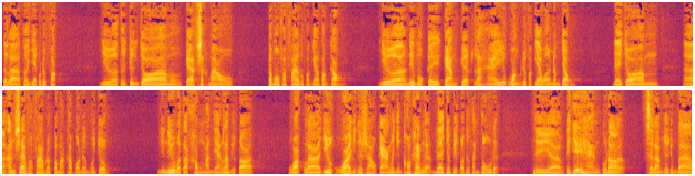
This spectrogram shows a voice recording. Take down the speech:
tức là tội giác của Đức Phật. Vừa tượng trưng cho các sắc màu tông môn pháp phái của Phật giáo toàn cầu. Vừa nêu một cái cam kết là hãy quần rìu Phật giáo ở năm châu để cho à, ánh sáng Phật pháp nó có mặt khắp mọi nơi mọi chốn. Nhưng nếu mà ta không mạnh dạng làm việc đó hoặc là vượt qua những cái rào cản và những khó khăn á, để cho việc đó được thành tựu đó thì à, cái giới hạn của nó sẽ làm cho chúng ta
